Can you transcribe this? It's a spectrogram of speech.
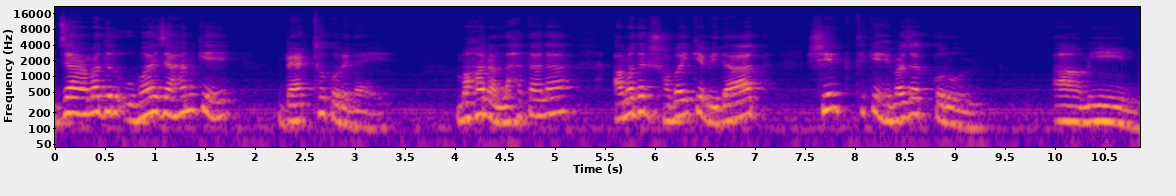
যা আমাদের উভয় জাহানকে ব্যর্থ করে দেয়। মহান আল্লাহ তালা আমাদের সবাইকে বিদাত শির্ক থেকে হেফাজত করুন। আমিন।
